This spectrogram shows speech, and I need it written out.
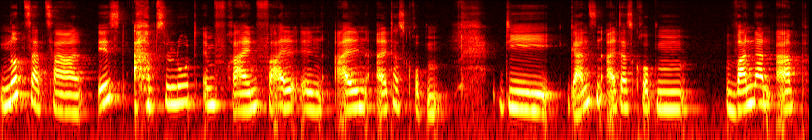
Nutzerzahl ist absolut im freien Fall in allen Altersgruppen. Die ganzen Altersgruppen wandern ab,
